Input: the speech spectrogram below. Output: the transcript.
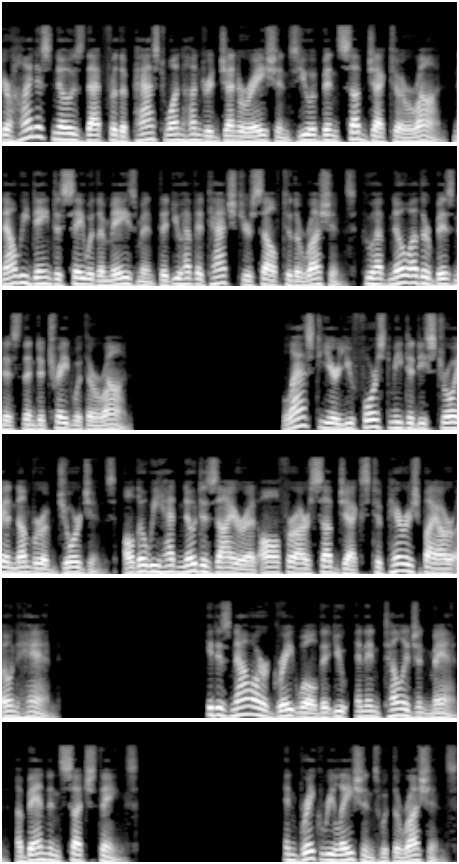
your Highness knows that for the past 100 generations you have been subject to Iran, now we deign to say with amazement that you have attached yourself to the Russians, who have no other business than to trade with Iran. Last year you forced me to destroy a number of Georgians, although we had no desire at all for our subjects to perish by our own hand. It is now our great will that you, an intelligent man, abandon such things and break relations with the Russians.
